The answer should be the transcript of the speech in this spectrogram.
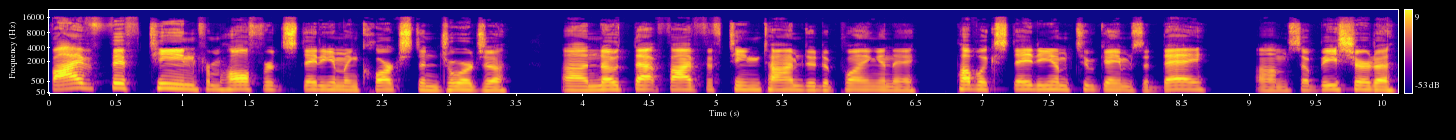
5:15 from Hallford Stadium in Clarkston, Georgia. Uh, note that 5:15 time due to playing in a public stadium, two games a day. Um, so be sure to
